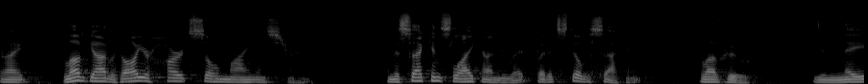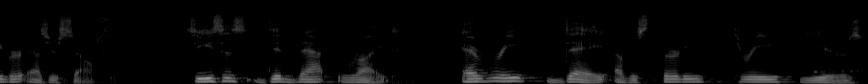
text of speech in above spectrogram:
right? Love God with all your heart, soul, mind, and strength. And the second's like unto it, but it's still the second. Love who? Your neighbor as yourself. Jesus did that right every day of his 33 years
